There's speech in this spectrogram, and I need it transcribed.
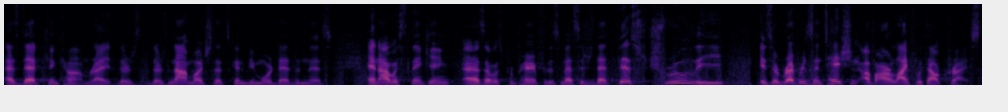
as dead can come, right? There's, there's not much that's going to be more dead than this. And I was thinking as I was preparing for this message that this truly is a representation of our life without Christ.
